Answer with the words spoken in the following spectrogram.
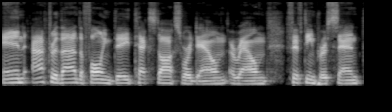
And after that, the following day, tech stocks were down around 15%.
